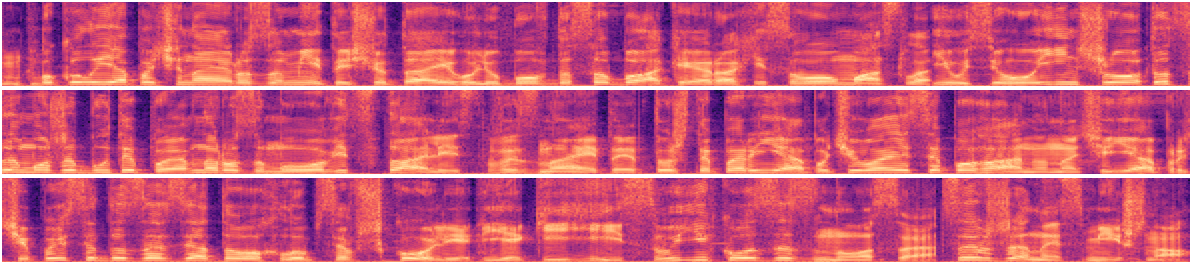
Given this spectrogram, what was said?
смішним. Бо коли я починаю розуміти, що та його любов до собаки, арахісового масла і усього іншого, то це може бути певна розумова відсталість. Ви знаєте, тож тепер я почуваюся погано, наче я причепився до завзятого хлопця в школі, який їсть свої кози з носа. Це вже не смішно.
